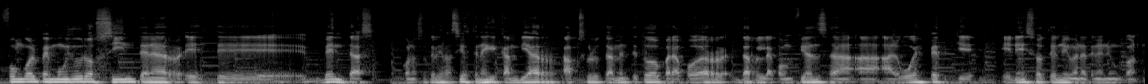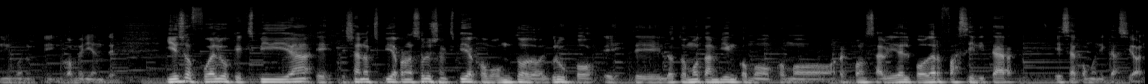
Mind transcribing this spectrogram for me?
fue un golpe muy duro sin tener este, ventas con los hoteles vacíos, tener que cambiar absolutamente todo para poder darle la confianza al huésped que en ese hotel no iban a tener ningún, inconveniente. Y eso fue algo que Expedia, este, ya no Expedia para una solución, Expedia como un todo, el grupo, este, lo tomó también como, como responsabilidad el poder facilitar esa comunicación.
